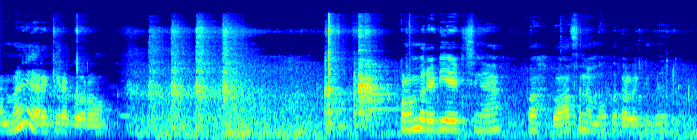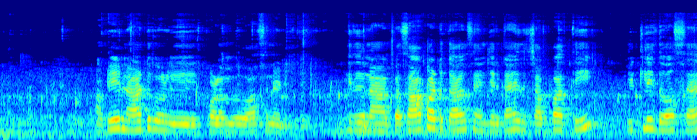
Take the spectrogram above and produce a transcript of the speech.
நம்ம இறக்கிற போகிறோம் குழம்பு ரெடி ஆகிடுச்சுங்க வா வாசனை மூக்க தொலைக்குது. அப்படியே நாட்டுக்கோழி குழம்பு வாசனை அடிக்குது. இது நான் இப்போ சாப்பாட்டுக்காக செஞ்சுருக்கேன். இது சப்பாத்தி இட்லி தோசை.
